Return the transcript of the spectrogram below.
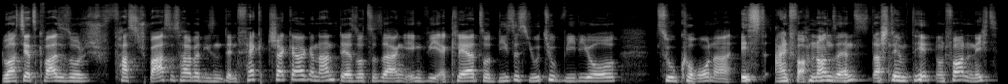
Du hast jetzt quasi so fast spaßeshalber diesen den Fact-Checker genannt, der sozusagen irgendwie erklärt, so dieses YouTube-Video zu Corona ist einfach Nonsens. Da stimmt hinten und vorne nichts.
